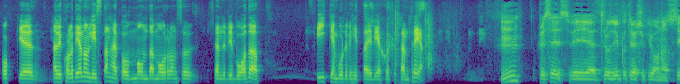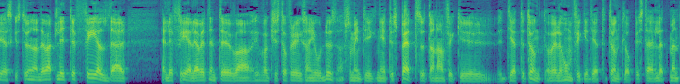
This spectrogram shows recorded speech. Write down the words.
Och eh, när vi kollade igenom listan här på måndag morgon så kände vi båda att spiken borde vi hitta i V75 3. Mm, precis, vi trodde ju på Treasure Kronos i Eskilstuna. Det varit lite fel där. Eller fel, jag vet inte vad vad Kristoffer Eriksson gjorde som inte gick ner till spets utan han fick ju ett jättetungt lopp, eller hon fick ett jättetungt lopp istället. Men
